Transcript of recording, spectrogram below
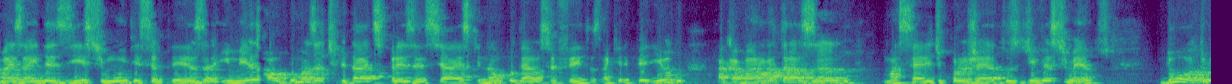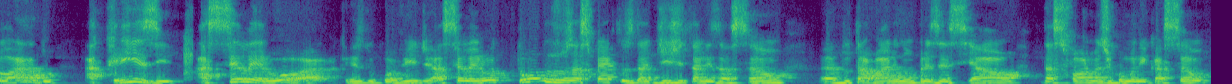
mas ainda existe muita incerteza e mesmo algumas atividades presenciais que não puderam ser feitas naquele período acabaram atrasando uma série de projetos de investimentos. Do outro lado, a crise acelerou, a crise do Covid acelerou todos os aspectos da digitalização, eh, do trabalho não presencial, das formas de comunicação,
